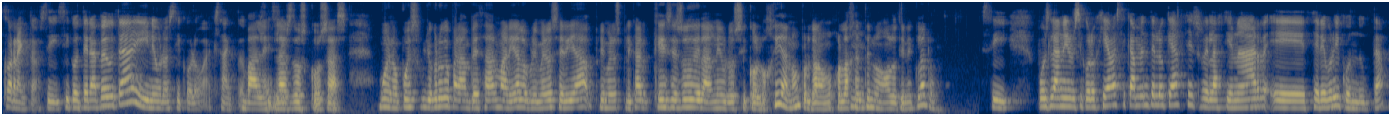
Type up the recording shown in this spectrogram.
Correcto, sí, psicoterapeuta y neuropsicóloga, exacto. Vale, las dos cosas. Bueno, pues yo creo que para empezar, María, lo primero sería primero explicar qué es eso de la neuropsicología, ¿no? Porque a lo mejor la mm. gente no lo tiene claro. Sí, pues la neuropsicología básicamente lo que hace es relacionar eh, cerebro y conducta.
